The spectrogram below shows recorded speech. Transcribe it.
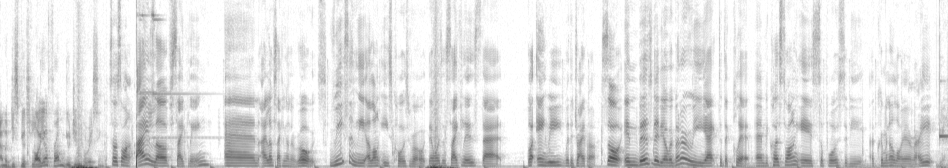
I'm a disputes lawyer from Eugene Thuraisingam. So, Song, I love cycling and I love cycling on the roads. Recently, along East Coast Road, there was a cyclist that got angry with the driver. So, in this video, we're gonna react to the clip. And because Swang is supposed to be a criminal lawyer, right? Yes,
